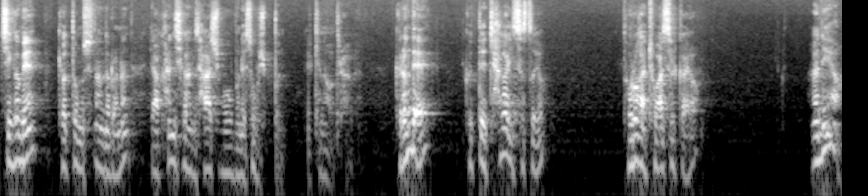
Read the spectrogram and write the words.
지금의 교통수단으로는 약 1시간 45분에서 50분 이렇게 나오더라고요. 그런데 그때 차가 있었어요? 도로가 좋았을까요? 아니에요.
